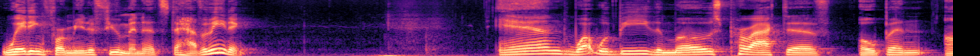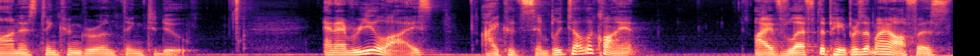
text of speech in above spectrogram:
waiting for me in a few minutes to have a meeting. And what would be the most proactive, open, honest, and congruent thing to do? And I realized I could simply tell the client, I've left the papers at my office.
